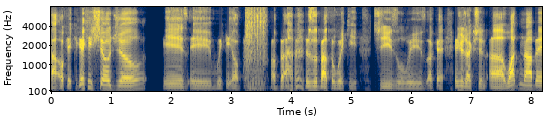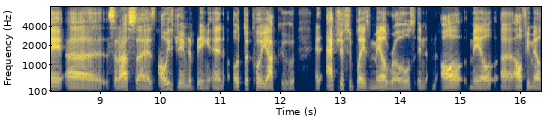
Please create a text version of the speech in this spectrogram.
Uh, okay, Kageki Shoujo is a wiki oh, about this is about the wiki. Jeez Louise. Okay, introduction. Uh, Watanabe uh, Sarasa has always dreamed of being an otokoyaku, an actress who plays male roles in an all-male, uh, all-female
